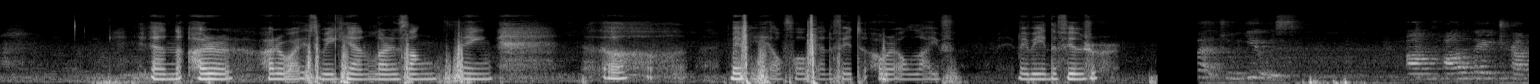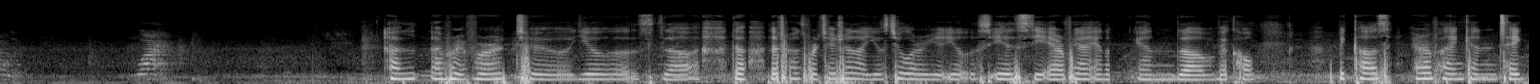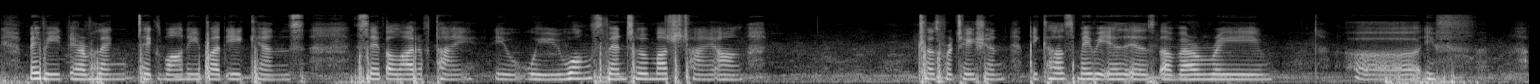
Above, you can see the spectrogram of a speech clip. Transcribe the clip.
And other, otherwise we can learn something uh, maybe helpful benefit to our own life maybe in the future. To use on holiday traveling. Why I, prefer to use the, the the transportation I used to use is the airplane and the, and the vehicle. Because airplane can take maybe airplane takes money but it can save a lot of time. It, we won't spend too much time on transportation because maybe it is a very uh, if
